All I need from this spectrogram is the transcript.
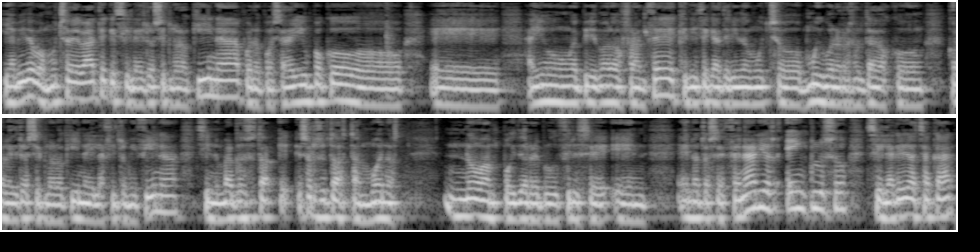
Y ha habido pues, mucho debate que si la bueno, pues hay un poco, eh, hay un epidemiólogo francés que dice que ha tenido muchos, muy buenos resultados con, con la hidroxicloroquina y la citromicina, sin embargo esos, esos resultados tan buenos no han podido reproducirse en, en, otros escenarios e incluso se le ha querido achacar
